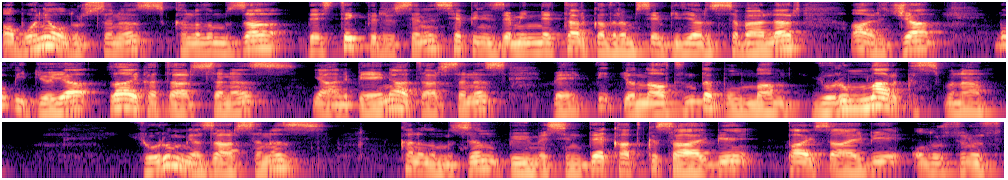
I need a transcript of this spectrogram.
abone olursanız, kanalımıza destek verirseniz hepinize minnettar kalırım sevgili yarışseverler. Ayrıca bu videoya like atarsanız yani beğeni atarsanız ve videonun altında bulunan yorumlar kısmına yorum yazarsanız kanalımızın büyümesinde katkı sahibi, pay sahibi olursunuz.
